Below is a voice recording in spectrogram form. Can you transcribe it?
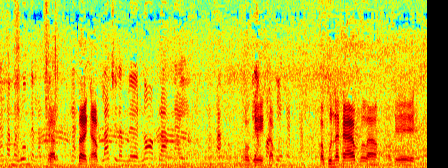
นะคะมาร่วมกันรับเสครับด็จณได้ครับ ราชดำเนินนอกกลางในนะคะโอเคอย่างพครับอเพียงกันค่ะ ขอบคุณนะครับพวกเรา โอเคข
